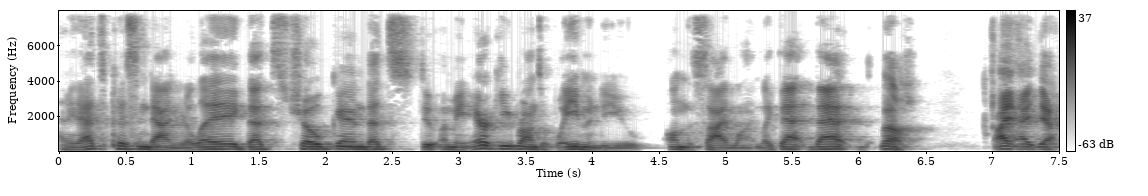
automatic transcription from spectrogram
I mean, that's pissing down your leg. That's choking. That's, I mean, Eric Ebron's waving to you on the sideline. Like that, that, well, I, I yeah,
